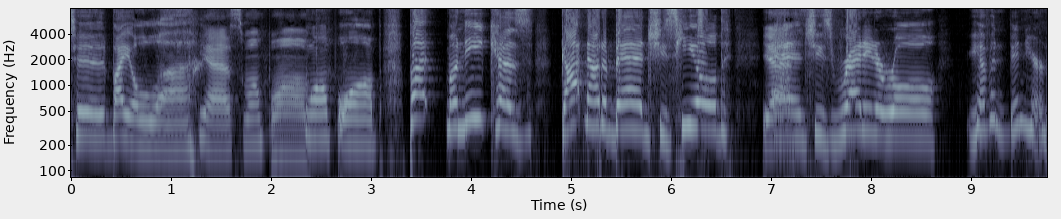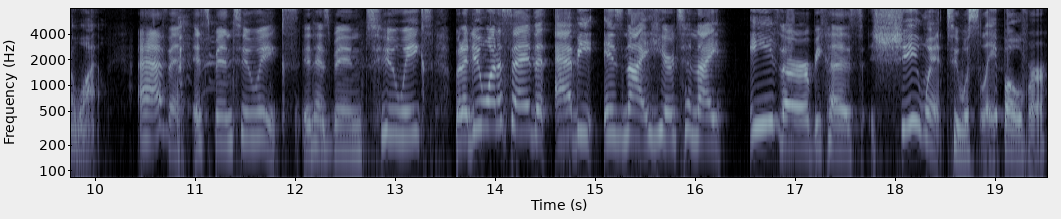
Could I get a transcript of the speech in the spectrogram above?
to Biola. Yes, womp womp. Womp womp. But Monique has gotten out of bed. She's healed. Yes. And she's ready to roll. You haven't been here in a while. I haven't. It's been two weeks. It has been two weeks. But I do want to say that Abby is not here tonight either because she went to a sleepover.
